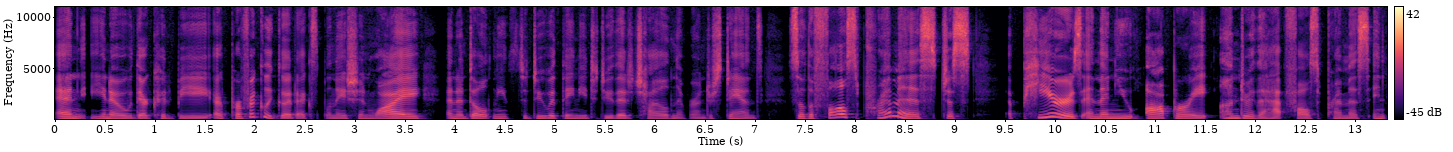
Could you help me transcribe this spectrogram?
And you know, there could be a perfectly good explanation why an adult needs to do what they need to do that a child never understands. So the false premise just appears and then you operate under that false premise in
